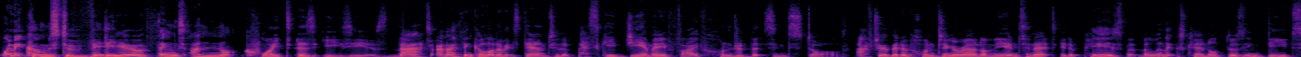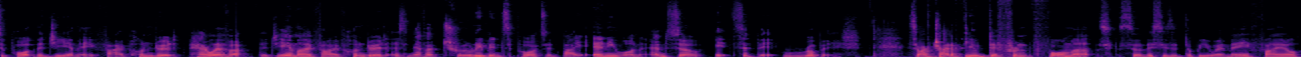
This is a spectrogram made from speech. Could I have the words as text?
When it comes to video, things are not quite as easy as that, and I think a lot of it's down to the pesky GMA 500 that's installed. After a bit of hunting around on the internet, it appears that the Linux kernel does indeed support the GMA 500. However, the GMA 500 has never truly been supported by anyone, and so it's a bit rubbish. So I've tried a few different formats. So this is a WMA file.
